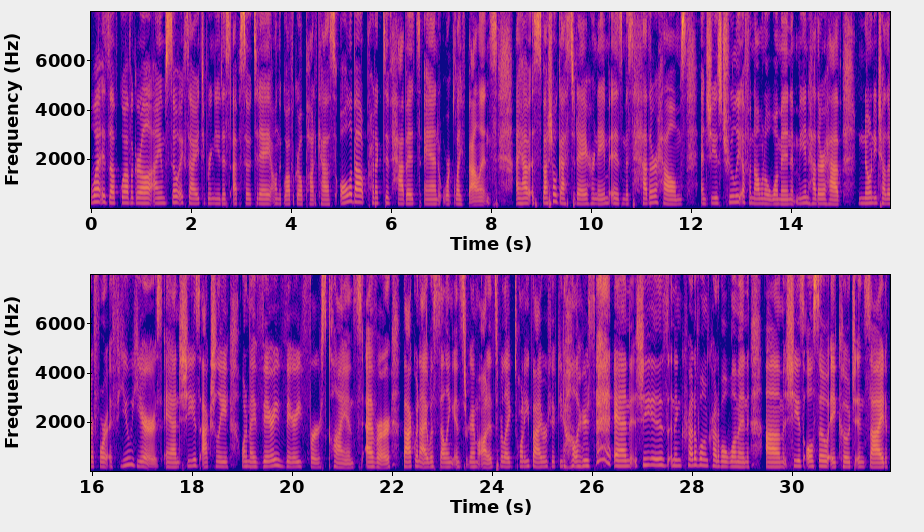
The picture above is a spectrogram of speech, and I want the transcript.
What is up, Guava Girl? I am so excited to bring you this episode today on the Guava Girl podcast, all about productive habits and work life balance. I have a special guest today. Her name is Miss Heather Helms, and she is truly a phenomenal woman. Me and Heather have known each other for a few years, and she is actually one of my very, very first clients ever back when I was selling Instagram audits for like 25 or $50. And she is an incredible, incredible woman. Um, she is also a coach inside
